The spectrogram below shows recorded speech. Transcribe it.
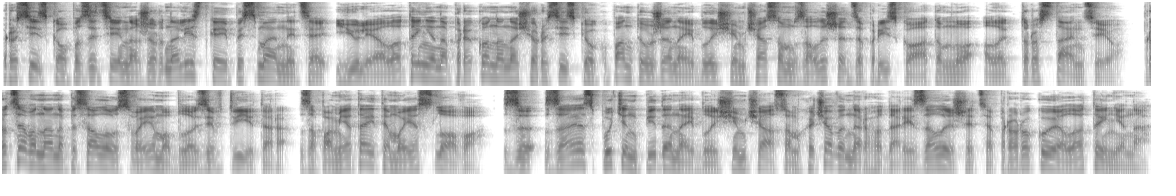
Російська опозиційна журналістка і письменниця Юлія Латиніна переконана, що російські окупанти уже найближчим часом залишать Запорізьку атомну електростанцію. Про це вона написала у своєму блозі в Твіттер. Запам'ятайте моє слово. З ЗАЕС Путін піде найближчим часом, хоча в Енергодарі залишиться, пророкує Латиніна.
